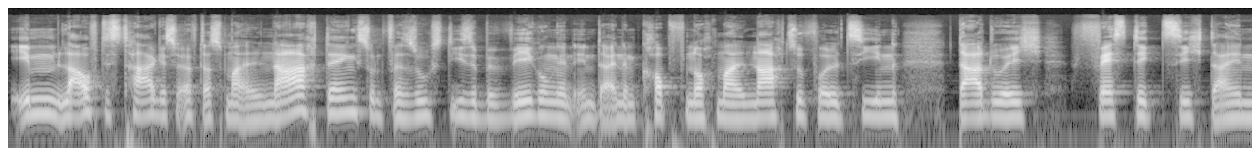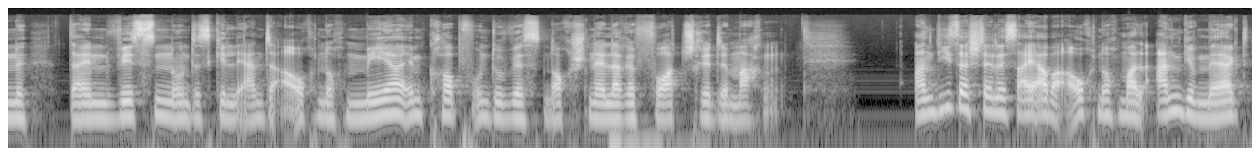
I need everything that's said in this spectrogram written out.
im Lauf des Tages öfters mal nachdenkst und versuchst diese Bewegungen in deinem Kopf nochmal nachzuvollziehen. Dadurch festigt sich dein, dein Wissen und das Gelernte auch noch mehr im Kopf und du wirst noch schnellere Fortschritte machen. An dieser Stelle sei aber auch nochmal angemerkt,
